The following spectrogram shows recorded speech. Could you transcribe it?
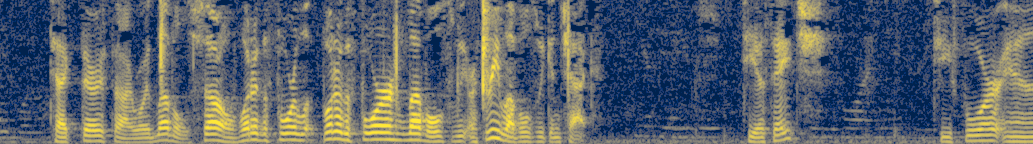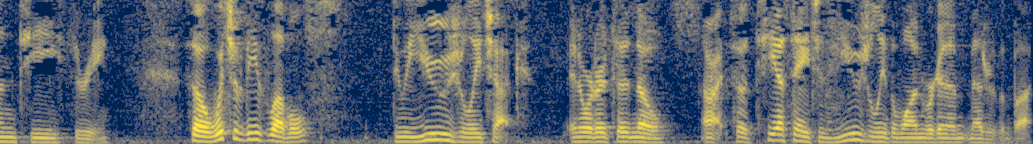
and T4. Check their thyroid levels. So, what are the four what are the four levels we, or three levels we can check? TSH, T4 and T3. So, which of these levels do we usually check in order to know? All right, so TSH is usually the one we're going to measure them by.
